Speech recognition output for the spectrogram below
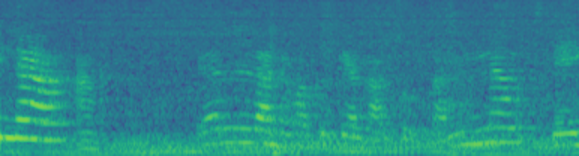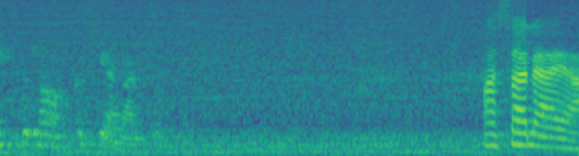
ഇല്ല എല്ലാവരുടെ മക്കൾക്ക് ഞാൻ കാണിച്ചു എന്നെ സ്നേഹിക്കുന്ന മക്കൾക്ക് ഞാൻ കാണിച്ചു കൊടുക്കും. മസാല ആയാ?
